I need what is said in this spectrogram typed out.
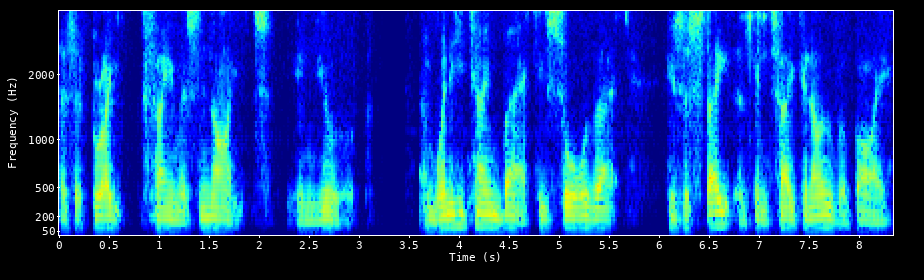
as a great famous knight in Europe. And when he came back, he saw that his estate had been taken over by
